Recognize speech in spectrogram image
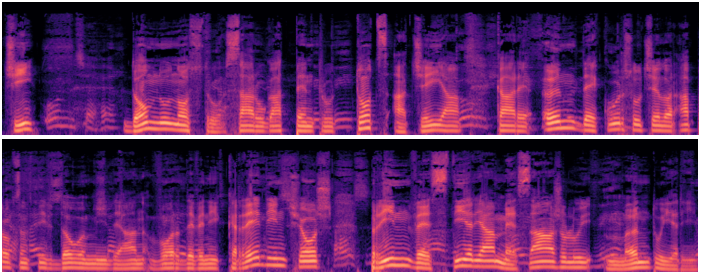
ci Domnul nostru s-a rugat pentru toți aceia care în decursul celor aproximativ 2000 de ani vor deveni credincioși prin vestirea mesajului mântuirii.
